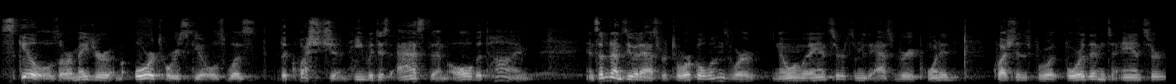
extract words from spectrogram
skills or major oratory skills was the question. He would just ask them all the time. And sometimes he would ask rhetorical ones where no one would answer. Sometimes he asked very pointed questions for, for them to answer.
